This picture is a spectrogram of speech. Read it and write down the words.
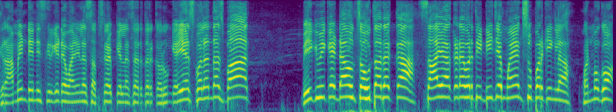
ग्रामीण टेनिस क्रिकेट या वाणीला सबस्क्राईब केलं नसेल तर करून घ्या. येस फलंदाज बाद. बिग विकेट डाऊन चौथा धक्का. सहा या आकड्यावरती डीजे मयंक सुपर किंगला. वन मो गॉन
